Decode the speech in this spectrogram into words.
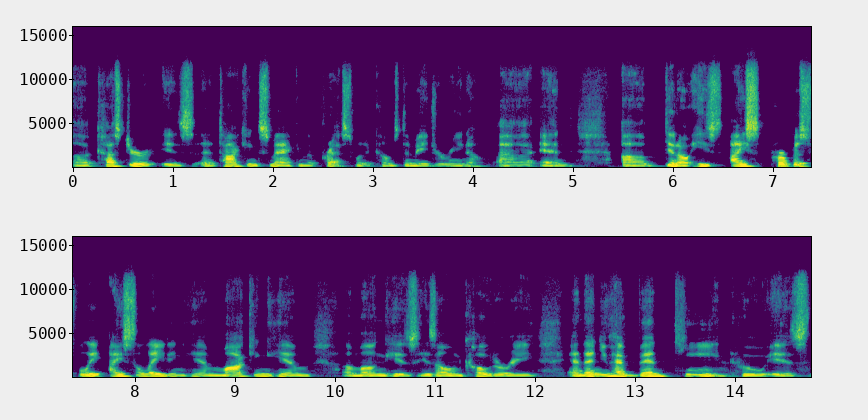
uh, Custer is talking smack in the press when it comes to Major Reno, and um, you know he's ice, purposefully isolating him, mocking him among his his own coterie, and then you have Benteen, who is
